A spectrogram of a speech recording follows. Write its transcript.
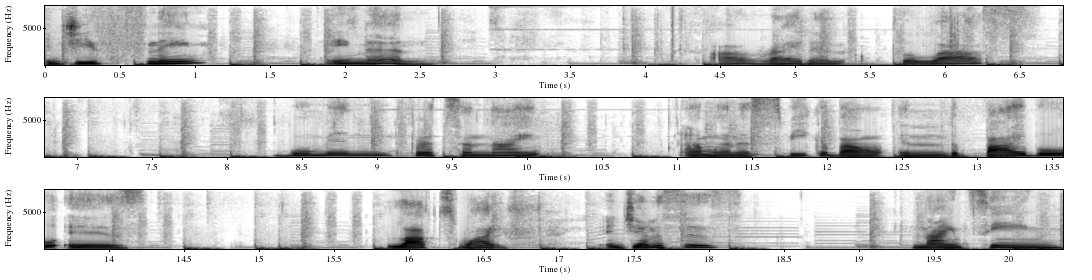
In Jesus' name, amen. All right, and the last woman for tonight I'm going to speak about in the Bible is Lot's wife. In Genesis 19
